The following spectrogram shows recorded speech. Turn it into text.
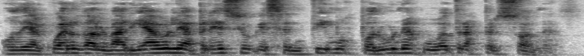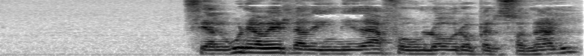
o de acuerdo al variable aprecio que sentimos por unas u otras personas. Si alguna vez la dignidad fue un logro personal,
